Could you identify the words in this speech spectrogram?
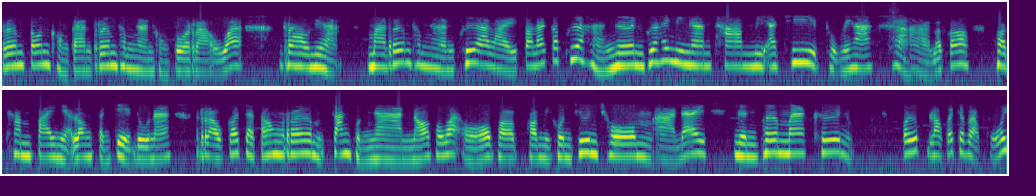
เริ่มต้นของการเริ่มทำงานของตัวเราว่าเราเนี่ย มาเริ่มทำงานเพื่ออะไร ตอนแรกก็เพื่อหาเงินเพื่อให้มีงานทำมีอาชีพถูกไหมคะค่ะอ่า แล้วก็พอทำไปเนี่ยลองสังเกตดูนะ เราก็จะต้องเริ่มสร้างผลงานเนาะเพราะว่าโอ้พอพอมีคนชื่นชม อ่าได้เงินเพิ่มมากขึ้น ปุ๊บเราก็จะแบบโอ้ย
